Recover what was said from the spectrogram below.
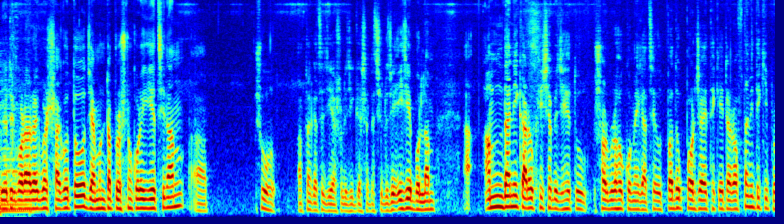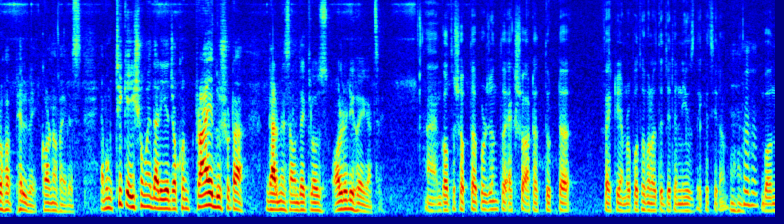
বিরতির পর আরও একবার স্বাগত। যেমনটা প্রশ্ন করে গিয়েছিলাম শুভ আপনার কাছে যে আসলে জিজ্ঞাসাটা ছিল যে এই যে বললাম আমদানি কারক হিসেবে যেহেতু সরবরাহ কমে গেছে উৎপাদক পর্যায় থেকে এটা রফতানিতে কি প্রভাব ফেলবে করোনা ভাইরাস এবং ঠিক এই সময় দাঁড়িয়ে যখন প্রায় দুশোটা গার্মেন্টস আমাদের ক্লোজ অলরেডি হয়ে গেছে। হ্যাঁ গত সপ্তাহ পর্যন্ত একশো আটাত্তরটা ফ্যাক্টরি আমরা প্রথম আলোতে যেটা নিউজ দেখেছিলাম বন্ধ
